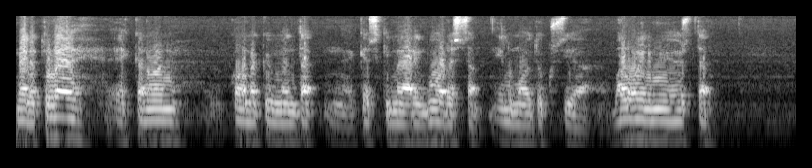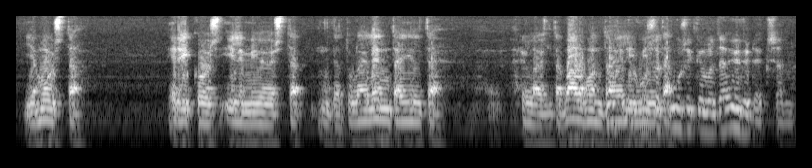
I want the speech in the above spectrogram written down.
Meille tulee ehkä noin 30 keskimäärin vuodessa ilmoituksia valoilmiöistä ja muista erikoisilmiöistä, mitä tulee lentäjiltä, erilaisilta valvontaelimiltä. 1969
